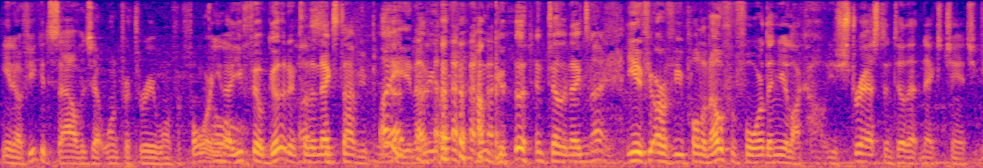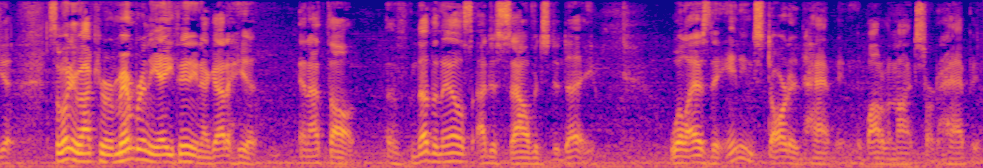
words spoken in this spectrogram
you know, if you could salvage that one for three or one for four, you know, Oh, you feel good until the next time you play. yeah. You know, like, I'm good until the next. Nice. You know, if you, or if you pull an 0 for four, then you're like, oh, you're stressed until that next chance you get. So anyway, I can remember in the eighth inning, I got a hit, and I thought, if nothing else, I just salvaged the day. Well, as the inning started happening, the bottom of the ninth started happening,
